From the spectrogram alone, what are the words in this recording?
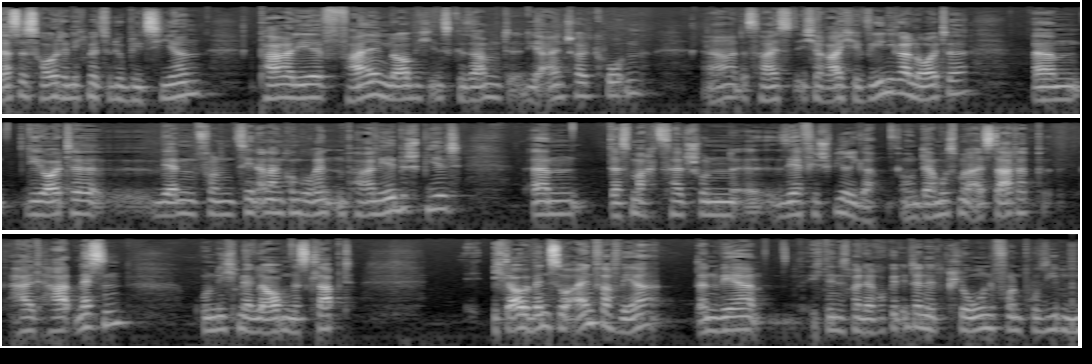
Das ist heute nicht mehr zu duplizieren. Parallel fallen, glaube ich, insgesamt die Einschaltquoten. Ja, das heißt, ich erreiche weniger Leute. Ähm, die Leute werden von zehn anderen Konkurrenten parallel bespielt. Ähm, das macht es halt schon äh, sehr viel schwieriger. Und da muss man als Startup halt hart messen und nicht mehr glauben, das klappt ich glaube, wenn es so einfach wäre, dann wäre, ich nenne es mal der Rocket Internet Klon von Pro7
